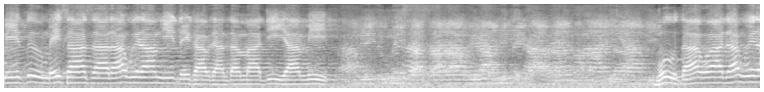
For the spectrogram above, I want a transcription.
မေတုမိစ္ဆာစာရဝေရာမိသိခာပဒံတမ္မာတိယာမိကာမေတုမိစ္ဆာစာရဝေရာမိသိခာပဒံတမ္မာတိယာမိမုသာဝါဒဝေရ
